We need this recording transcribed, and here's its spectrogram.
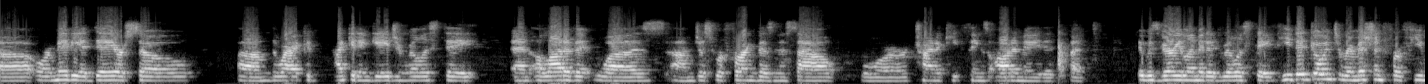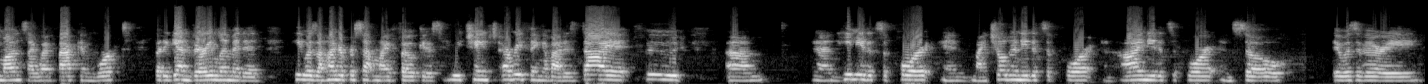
uh, or maybe a day or so um, where I could I could engage in real estate, and a lot of it was um, just referring business out or trying to keep things automated. But it was very limited real estate. He did go into remission for a few months. I went back and worked, but again, very limited. He was 100% my focus. We changed everything about his diet, food. Um, and he needed support, and my children needed support, and I needed support, and so it was a very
